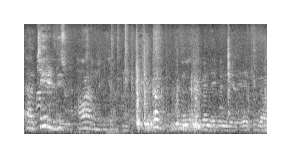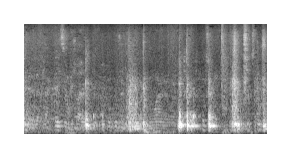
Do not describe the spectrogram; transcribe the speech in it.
ఆ, చైర్ ఇటు తీసుకు అవరాను అయిపోయింది అయిపోయింది నేను కింద రావట్లేదు అట్లా తెలిసి కూర్చోండి కూర్చోండి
